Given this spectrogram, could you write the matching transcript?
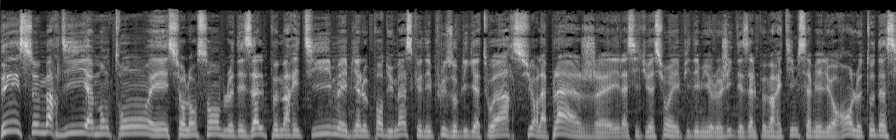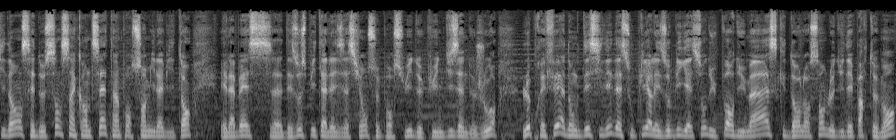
Dès ce mardi à Menton et sur l'ensemble des Alpes-Maritimes, eh bien le port du masque n'est plus obligatoire sur la plage. Et la situation épidémiologique des Alpes-Maritimes s'améliorant, le taux d'incidence est de 157 hein, pour 100 000 habitants. Et la baisse des hospitalisations se poursuit depuis une dizaine de jours. Le préfet a donc décidé d'assouplir les obligations du port du masque dans l'ensemble du département,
